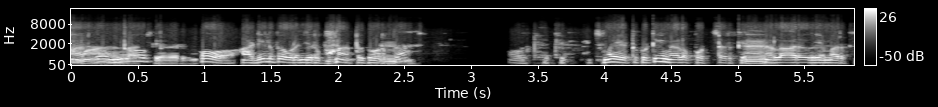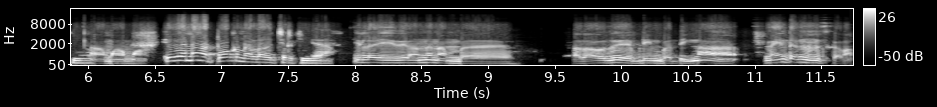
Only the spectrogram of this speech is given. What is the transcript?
ஆமா இருக்கு நல்லா active-ஆ இருக்கு. ஓ அடியில போய் ஒளிஞ்சிருப்பான் இருக்கு ஒருத்தன். ஓகே ஓகே சும்மா எட்டு குட்டிக்கு மேல போட்டு இருக்கு. நல்லா ஆரோக்கியமா இருக்குங்க. ஆமா ஆமா. இது என்ன டோக்கன் நல்லா வச்சிருக்கீங்க? இல்ல இது வந்து நம்ம அதாவது எப்படின்னு பாத்தீங்கன்னா மெயின்டெனன்ஸ்க்காக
